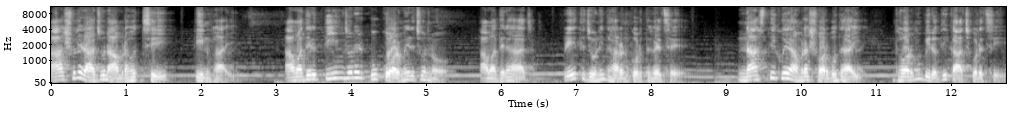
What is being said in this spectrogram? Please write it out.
আসলে রাজন, আমরা হচ্ছি তিন ভাই। আমাদের তিনজনের কুকর্মের জন্য আমাদের আজ প্রেত প্রেতজনই ধারণ করতে হয়েছে। নাস্তিক হয়ে আমরা সর্বদাই ধর্মবিরোধী কাজ করেছি।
